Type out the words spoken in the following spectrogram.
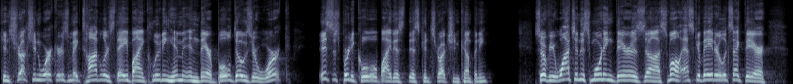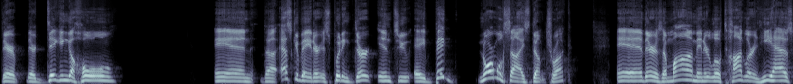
Construction workers make toddler's day by including him in their bulldozer work. This is pretty cool by this, this construction company. So if you're watching this morning, there is a small excavator. Looks like they're they're they're digging a hole, and the excavator is putting dirt into a big normal size dump truck and there's a mom and her little toddler, and he has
